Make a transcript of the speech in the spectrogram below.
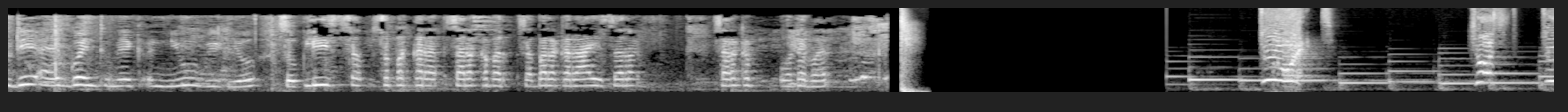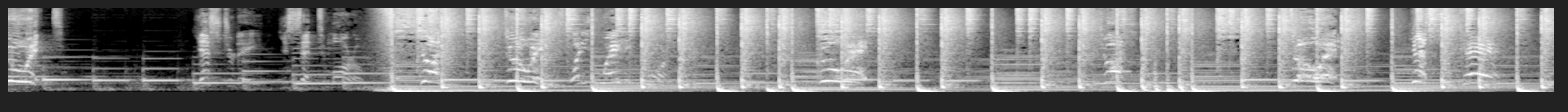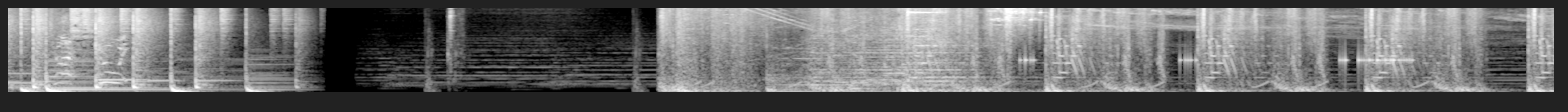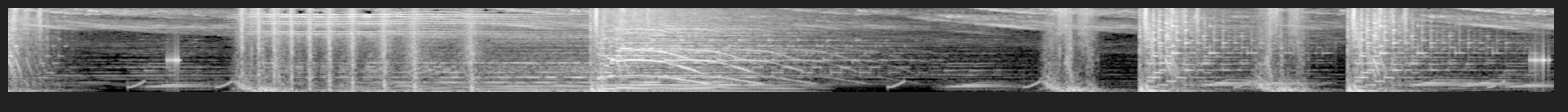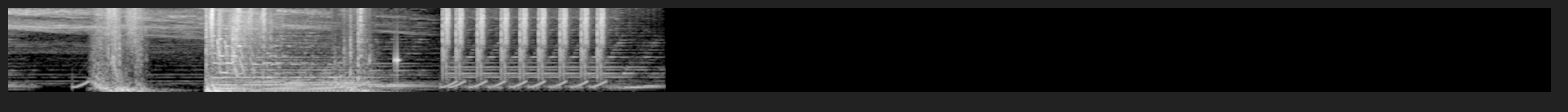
Today I am going to make a new video. So please sub sabakara sarakabar sabarakarai sarak sarakap whatever. Do it! Just do it! Yesterday, you said tomorrow. Just do it! What are you waiting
